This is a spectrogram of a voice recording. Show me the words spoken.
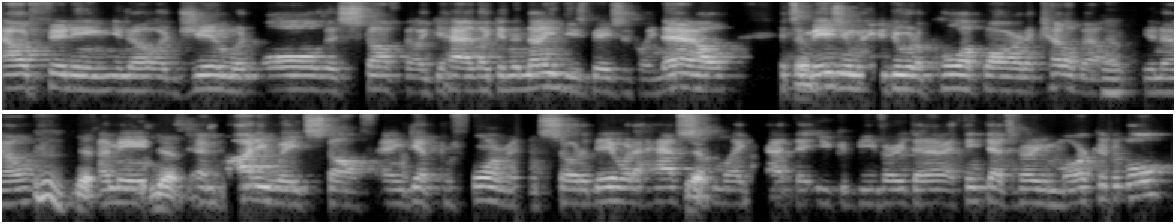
outfitting, you know, a gym with all this stuff that like you had like in the 90s basically. Now it's yep. amazing what you can do with a pull-up bar and a kettlebell, yep. you know? Yep. I mean, and body weight stuff and get performance. So to be able to have something like that that you could be very dynamic, I think that's very marketable.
